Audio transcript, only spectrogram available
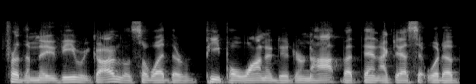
for the movie, regardless of whether people wanted it or not. But then I guess it would have,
